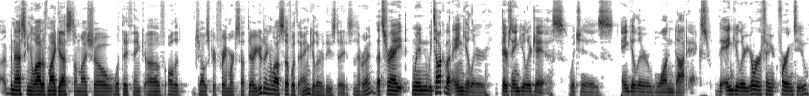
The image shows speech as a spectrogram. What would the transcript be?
I've been asking a lot of my guests on my show what they think of all the JavaScript frameworks out there. You're doing a lot of stuff with Angular these days, is that right? That's right. When we talk about Angular, there's AngularJS, which is Angular 1.x. The Angular you're referring to,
